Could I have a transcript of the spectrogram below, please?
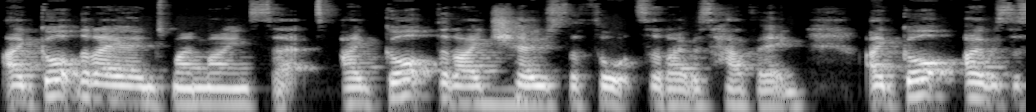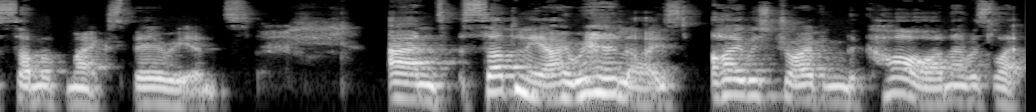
I got that I owned my mindset. I got that I mm. chose the thoughts that I was having. I got I was the sum of my experience. And suddenly I realized I was driving the car and I was like,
